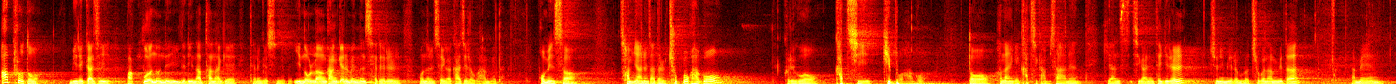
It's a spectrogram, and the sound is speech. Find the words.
앞으로도 미래까지 바꾸어 놓는 일들이 나타나게 되는 것입니다. 이 놀라운 관계를 맺는 세례를 오늘 저희가 가지려고 합니다. 보면서 참여하는 자들을 축복하고 그리고 같이 기뻐하고 또 하나님께 같이 감사하는 귀한 시간이 되기를 주님 이름으로 축원합니다. 아멘.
